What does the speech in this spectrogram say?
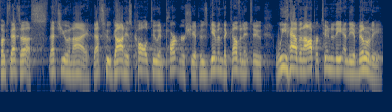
Folks, that's us. That's you and I. That's who God has called to in partnership, who's given the covenant to. We have an opportunity and the ability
